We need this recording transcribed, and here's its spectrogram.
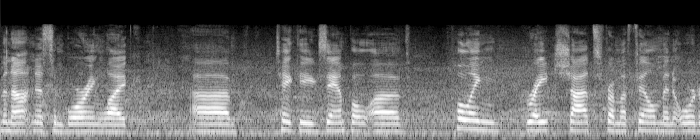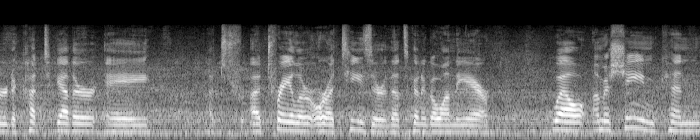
monotonous and boring, like uh, take the example of pulling great shots from a film in order to cut together a, a, a trailer or a teaser that's going to go on the air. Well, a machine can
